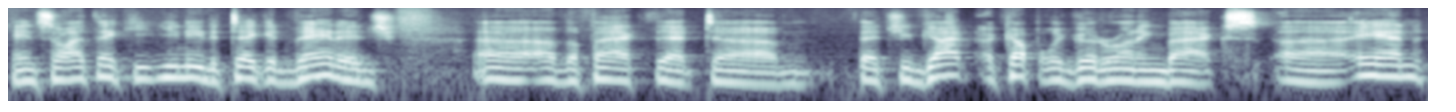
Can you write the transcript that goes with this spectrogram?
And so I think you need to take advantage uh, of the fact that um, that you've got a couple of good running backs, uh, and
